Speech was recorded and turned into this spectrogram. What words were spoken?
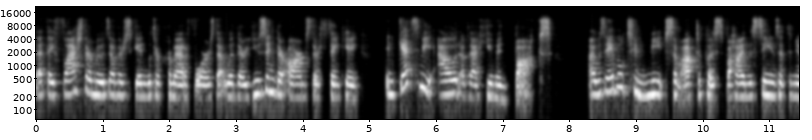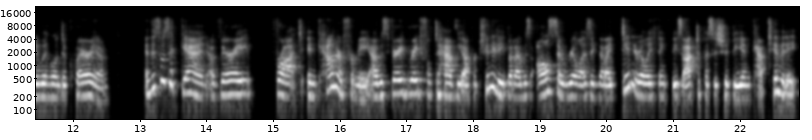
that they flash their moods on their skin with their chromatophores that when they're using their arms they're thinking it gets me out of that human box. I was able to meet some octopus behind the scenes at the New England Aquarium. And this was, again, a very fraught encounter for me. I was very grateful to have the opportunity, but I was also realizing that I didn't really think these octopuses should be in captivity.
